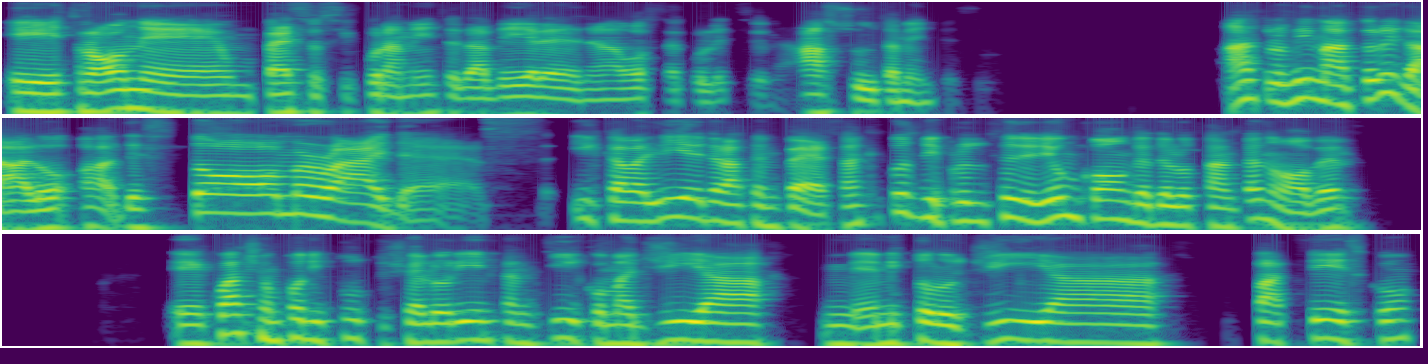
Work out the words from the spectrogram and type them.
e Tron è un pezzo sicuramente da avere nella vostra collezione, assolutamente sì. Altro film, altro regalo, ah, The Storm Riders, I Cavalieri della Tempesta, anche questo di produzione di Hong Kong dell'89. E qua c'è un po' di tutto, c'è l'Oriente antico, magia, m mitologia, pazzesco.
